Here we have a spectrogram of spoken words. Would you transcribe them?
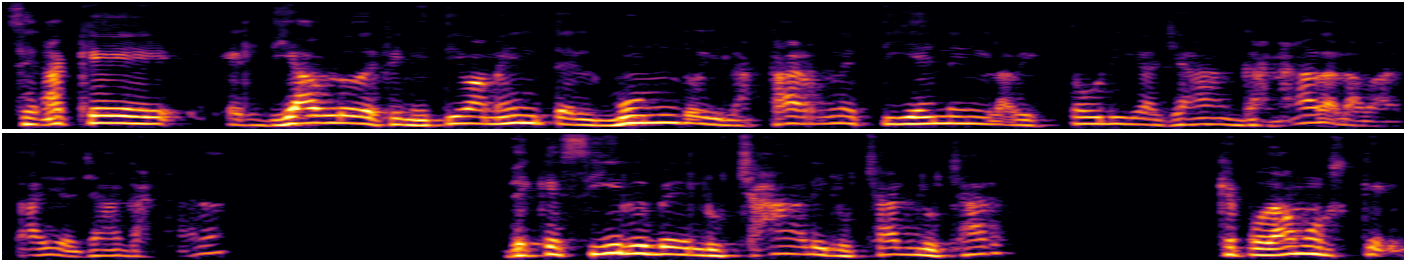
¿Será que el diablo definitivamente, el mundo y la carne tienen la victoria ya ganada, la batalla ya ganada? ¿De qué sirve luchar y luchar y luchar? Que podamos, que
